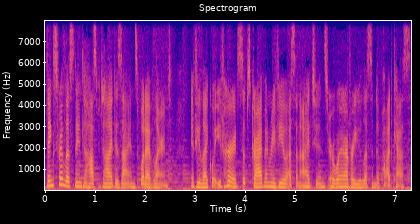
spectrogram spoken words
Thanks for listening to Hospitality Designs What I've Learned. If you like what you've heard, subscribe and review us on iTunes or wherever you listen to podcasts.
